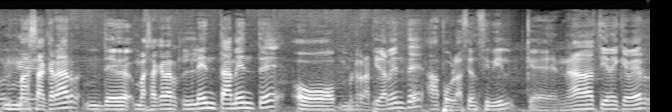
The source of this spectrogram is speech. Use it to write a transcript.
porque- masacrar, de, masacrar lentamente o rápidamente a población civil que nada tiene que ver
